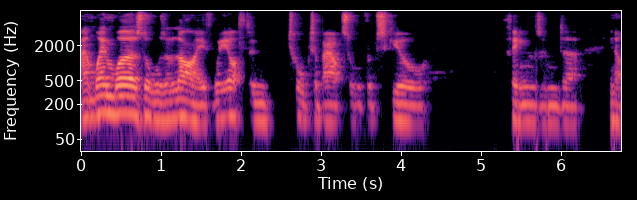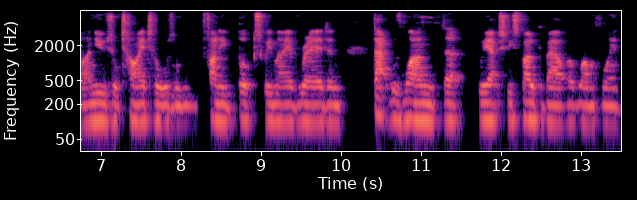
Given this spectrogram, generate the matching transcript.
And when Wurzel was alive, we often talked about sort of obscure things and, uh, you know, unusual titles and funny books we may have read. And that was one that we actually spoke about at one point.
